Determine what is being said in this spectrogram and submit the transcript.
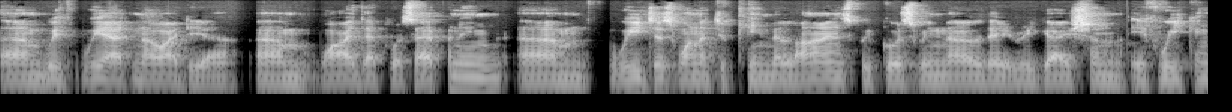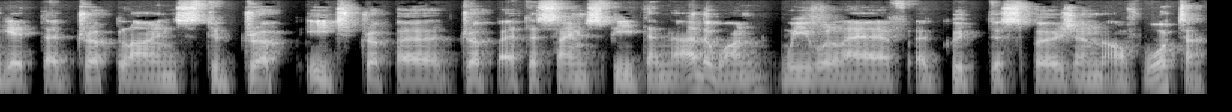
um, we we had no idea um, why that was happening. Um, we just wanted to clean the lines because we know the irrigation. If we can get the drip lines to drip each dripper drip at the same speed than the other one, we will have a good dispersion of water.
